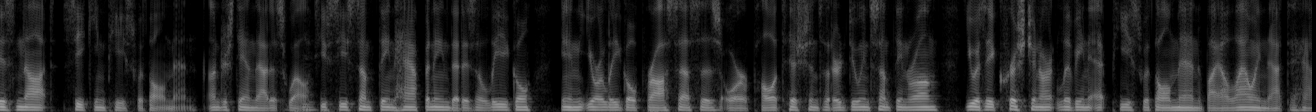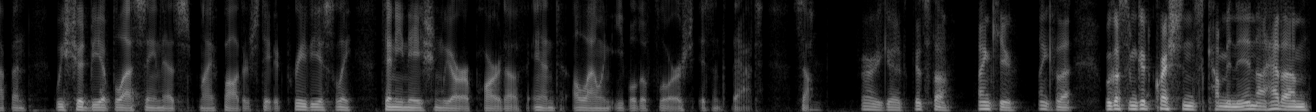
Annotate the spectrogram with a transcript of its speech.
is not seeking peace with all men. Understand that as well. Mm-hmm. If you see something happening that is illegal in your legal processes or politicians that are doing something wrong, you as a Christian aren't living at peace with all men by allowing that to happen. We should be a blessing, as my father stated previously, to any nation we are a part of, and allowing evil to flourish isn't that. So, very good. Good stuff. Thank you. Thank you for that. We've got some good questions coming in. I had um,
